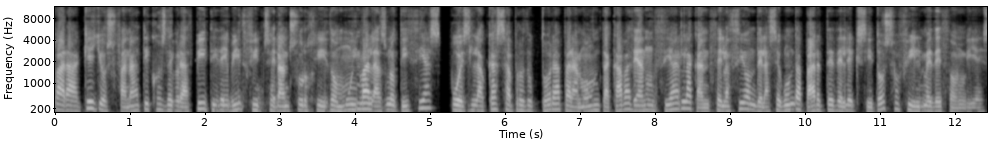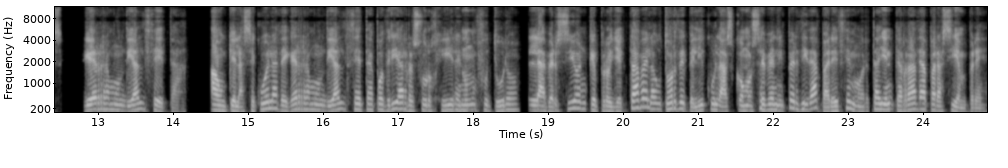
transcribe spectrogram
Para aquellos fanáticos de Brad Pitt y David Fincher han surgido muy malas noticias, pues la casa productora Paramount acaba de anunciar la cancelación de la segunda parte del exitoso filme de zombies, Guerra Mundial Z. Aunque la secuela de Guerra Mundial Z podría resurgir en un futuro, la versión que proyectaba el autor de películas como Seven y Perdida parece muerta y enterrada para siempre.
